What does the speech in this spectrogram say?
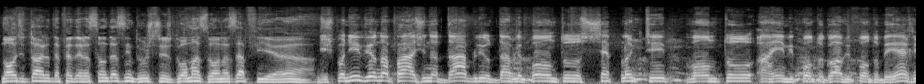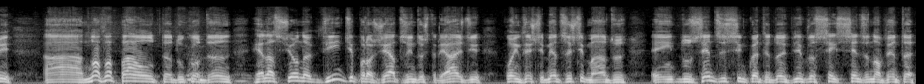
no auditório da Federação das Indústrias do Amazonas, a FIA. Disponível na página www.ceplant.am.gov.br a nova pauta do CODAN relaciona 20 projetos industriais de, com investimentos estimados em 252,690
